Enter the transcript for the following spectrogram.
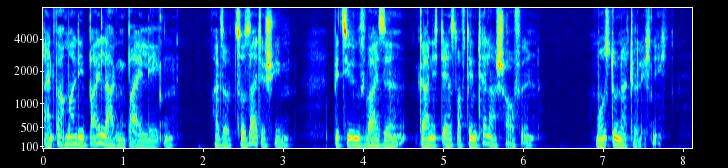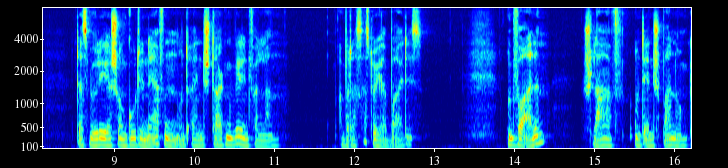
einfach mal die Beilagen beilegen also zur Seite schieben, beziehungsweise gar nicht erst auf den Teller schaufeln. Musst du natürlich nicht. Das würde ja schon gute Nerven und einen starken Willen verlangen. Aber das hast du ja beides. Und vor allem Schlaf und Entspannung.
